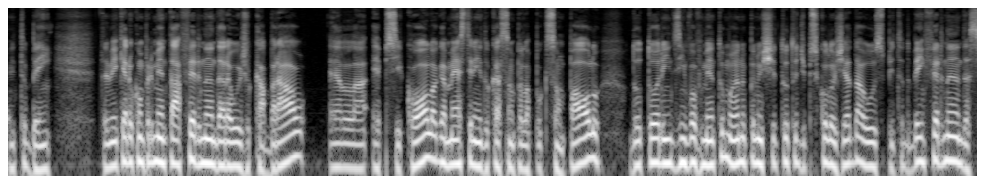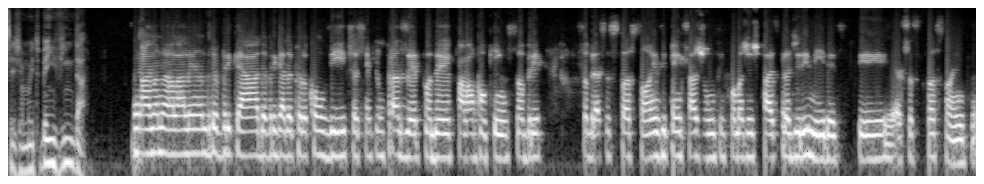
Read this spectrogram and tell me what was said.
Muito bem. Também quero cumprimentar a Fernanda Araújo Cabral. Ela é psicóloga, mestre em educação pela PUC São Paulo, doutora em desenvolvimento humano pelo Instituto de Psicologia da USP. Tudo bem, Fernanda? Seja muito bem-vinda. Olá, Manuela, Leandro, obrigada, obrigada pelo convite. É sempre um prazer poder falar um pouquinho sobre, sobre essas situações e pensar junto em como a gente faz para dirimir esse, essas situações. Né?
